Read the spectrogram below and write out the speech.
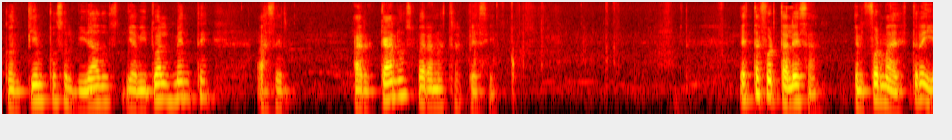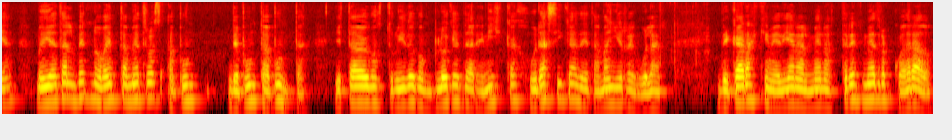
con tiempos olvidados y habitualmente arcanos para nuestra especie. Esta fortaleza, en forma de estrella, medía tal vez 90 metros de punta a punta y estaba construido con bloques de arenisca jurásica de tamaño irregular, de caras que medían al menos 3 metros cuadrados.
